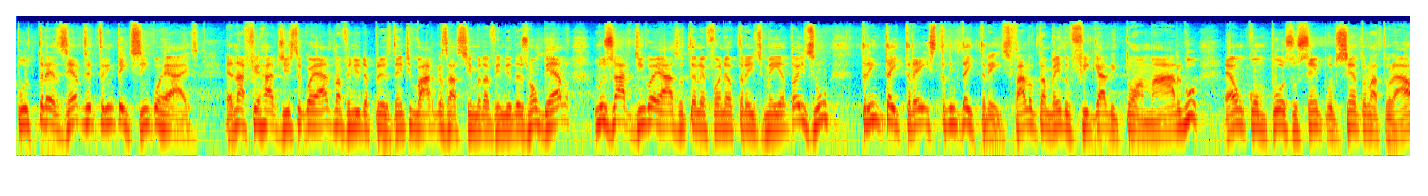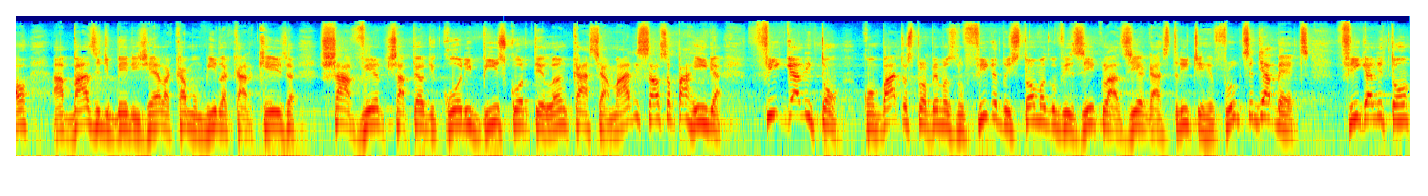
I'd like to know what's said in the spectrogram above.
por 335 reais. É na Ferradista Goiás, na Avenida Presidente Vargas, acima da Avenida João Belo, no Jardim Goiás. O telefone é o 3621 3333. Falo também do Figaliton Amargo, é um composto 100% natural, a base de berigela, camomila, carqueja, chá verde, chapéu de couro, hibisco, hortelã, caça amara e salsa parrilha. Figaliton combate os problemas no fígado, estômago, vesícula, azia, gastrite, refluxo e diabetes. Figaliton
